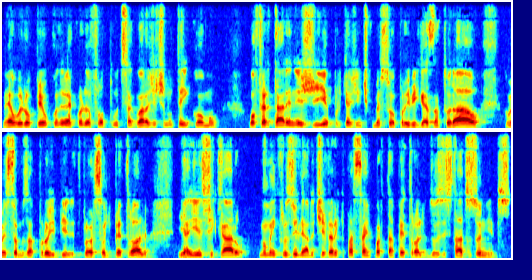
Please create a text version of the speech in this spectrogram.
Né? O europeu, quando ele acordou, falou: putz, agora a gente não tem como ofertar energia, porque a gente começou a proibir gás natural, começamos a proibir a exploração de petróleo, e aí eles ficaram numa encruzilhada e tiveram que passar a importar petróleo dos Estados Unidos.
